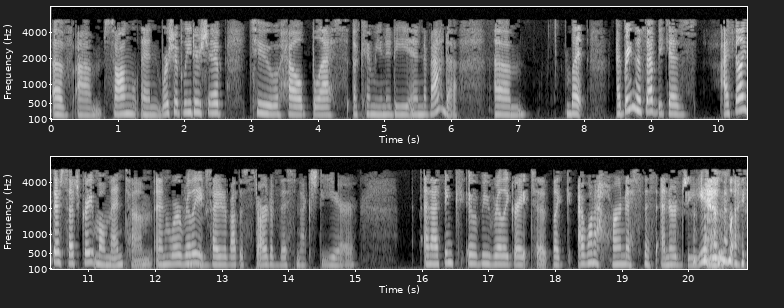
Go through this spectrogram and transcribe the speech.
of um, song and worship leadership to help bless a community in Nevada. Um, but I bring this up because I feel like there's such great momentum, and we're really mm-hmm. excited about the start of this next year. And I think it would be really great to like I want to harness this energy and like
